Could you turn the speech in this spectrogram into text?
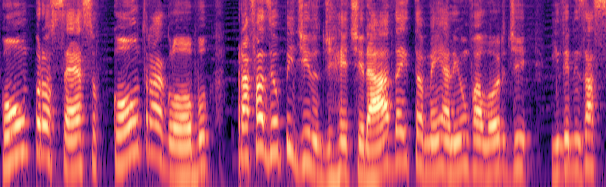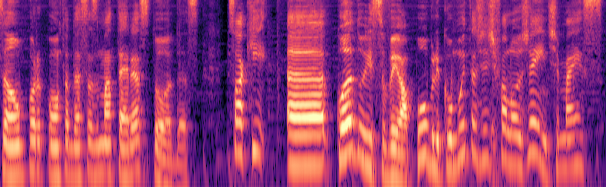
com um processo contra a Globo para fazer o pedido de retirada e também ali um valor de indenização por conta dessas matérias todas. Só que ah, quando isso veio a público, muita gente falou, gente, mas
